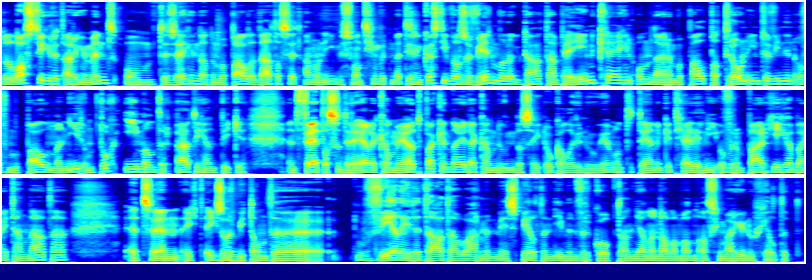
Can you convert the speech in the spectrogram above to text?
lastiger het argument om te zeggen dat een bepaalde dataset anoniem is. Want je moet, het is een kwestie van zoveel mogelijk data bijeen krijgen om daar een bepaald patroon in te vinden of een bepaalde manier om toch iemand eruit te gaan pikken. En het feit dat ze er eigenlijk al mee uitpakken dat je dat kan doen, dat zegt ook al genoeg. Hè? Want uiteindelijk, het gaat hier niet over een paar gigabyte aan data. Het zijn echt exorbitante hoeveelheden data waar men mee speelt en die men verkoopt aan Jan en Alleman als je maar genoeg geld hebt.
